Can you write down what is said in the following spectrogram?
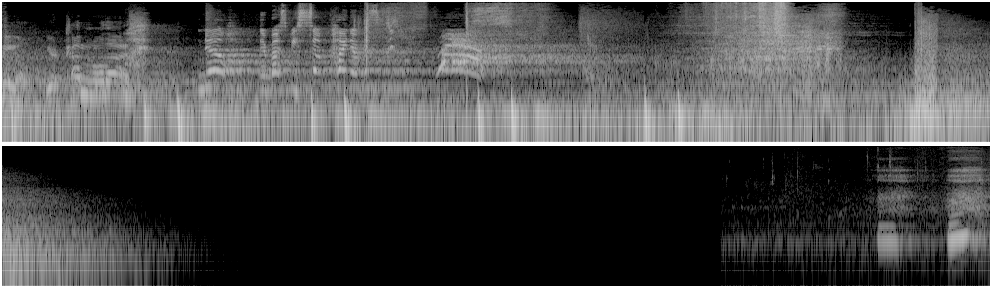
Claire you're coming with us. No! There must be some kind of mistake. Ah.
